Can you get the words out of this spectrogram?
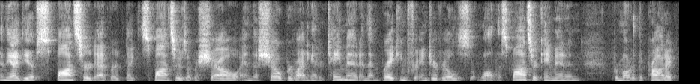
and the idea of sponsored advert like sponsors of a show and the show providing entertainment and then breaking for intervals while the sponsor came in and promoted the product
